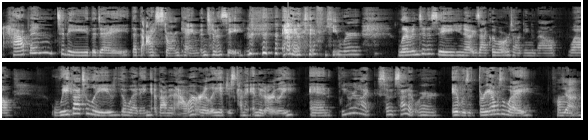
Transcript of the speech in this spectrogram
happened to be the day that the ice storm came in Tennessee. and if you were live in Tennessee, you know exactly what we're talking about. Well, we got to leave the wedding about an hour early. It just kind of ended early, and we were like so excited. We're it was three hours away from Yeah.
